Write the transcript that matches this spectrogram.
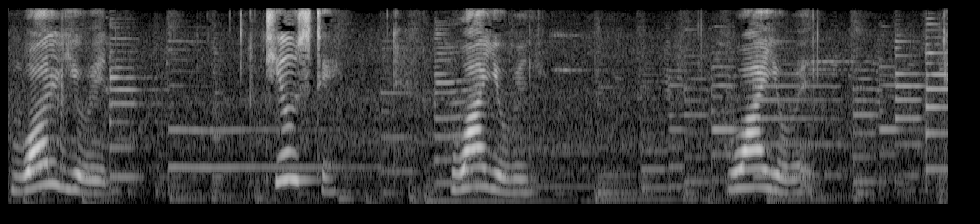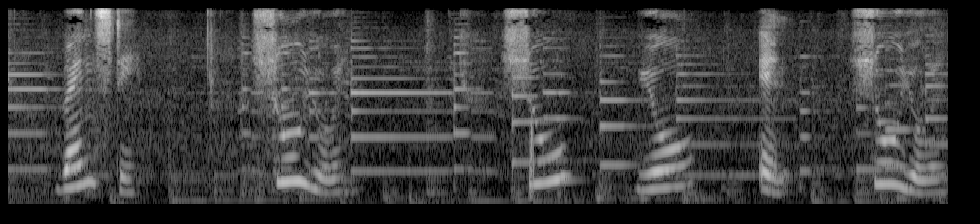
while yo' ill. Tuesday, why you will, why you will. Wednesday. Su Yoel. Su Yoel. Su Yoel.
